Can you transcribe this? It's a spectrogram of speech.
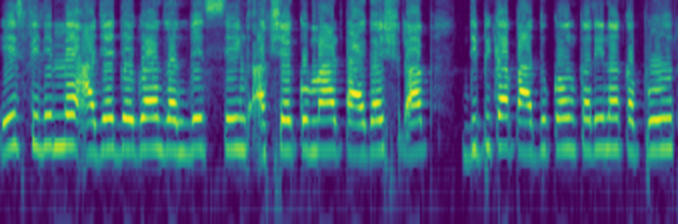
इस फ़िल्म में अजय देवगन, रणवीर सिंह, अक्षय कुमार, टाइगर श्रॉफ, दीपिका पादुकोण, करीना कपूर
